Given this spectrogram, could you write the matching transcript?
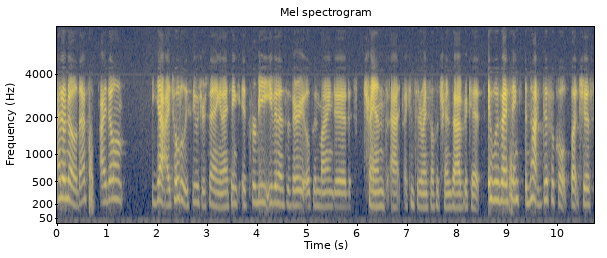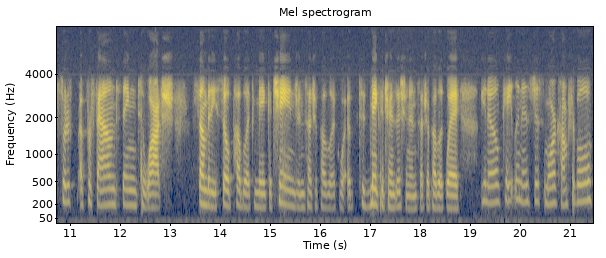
I don't know that's I don't yeah, I totally see what you're saying, and I think it's for me, even as a very open-minded trans, I consider myself a trans advocate. It was, I think, not difficult, but just sort of a profound thing to watch somebody so public make a change in such a public way, to make the transition in such a public way. You know, Caitlyn is just more comfortable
